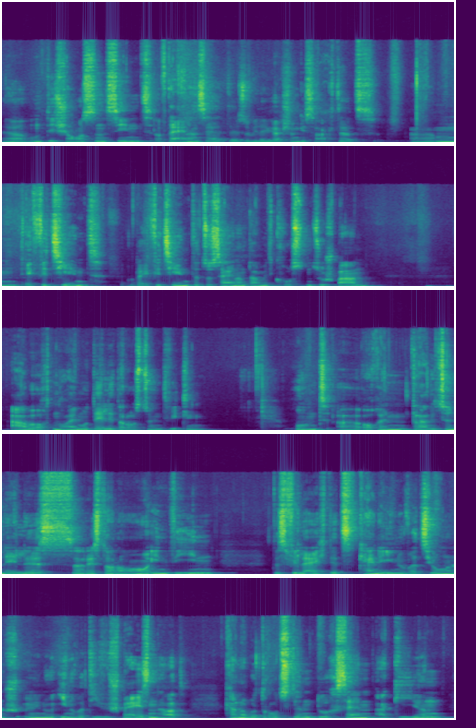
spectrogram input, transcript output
Ja, und die Chancen sind auf der einen Seite, so wie der Jörg schon gesagt hat, ähm, effizient oder effizienter zu sein und damit Kosten zu sparen, aber auch neue Modelle daraus zu entwickeln. Und äh, auch ein traditionelles Restaurant in Wien, das vielleicht jetzt keine Innovationen, innovative Speisen hat, kann aber trotzdem durch sein Agieren,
